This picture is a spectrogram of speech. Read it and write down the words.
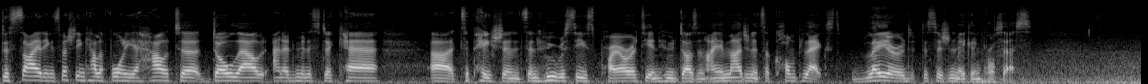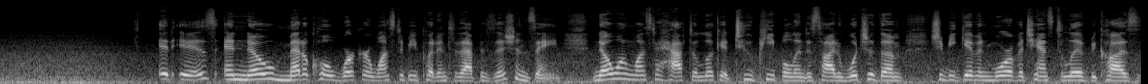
deciding, especially in California, how to dole out and administer care uh, to patients and who receives priority and who doesn't. I imagine it's a complex, layered decision making process. It is, and no medical worker wants to be put into that position, Zain. No one wants to have to look at two people and decide which of them should be given more of a chance to live because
